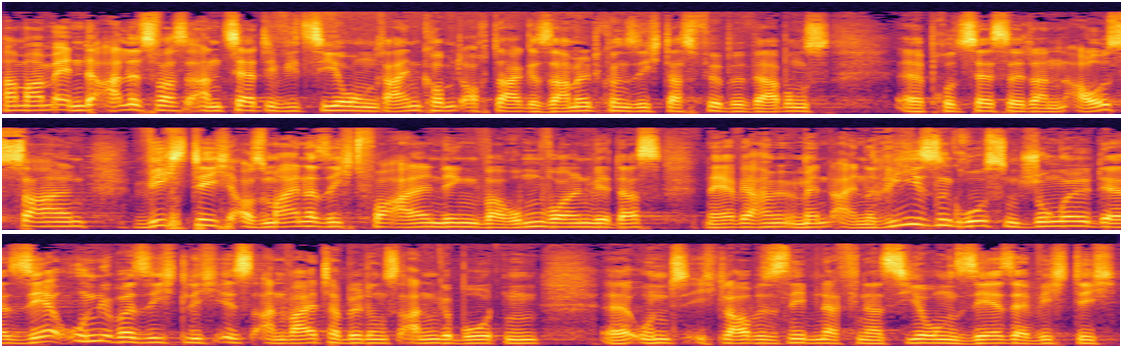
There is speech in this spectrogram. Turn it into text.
haben am Ende alles, was an Zertifizierungen reinkommt, auch da gesammelt, können sich das für Bewerbungsprozesse dann auszahlen. Wichtig aus meiner Sicht vor allen Dingen, warum wollen wir das? Naja, wir haben im Moment einen riesengroßen Dschungel, der sehr unübersichtlich ist an Weiterbildungsangeboten. Äh, und ich glaube, es ist neben der Finanzierung sehr, sehr wichtig,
